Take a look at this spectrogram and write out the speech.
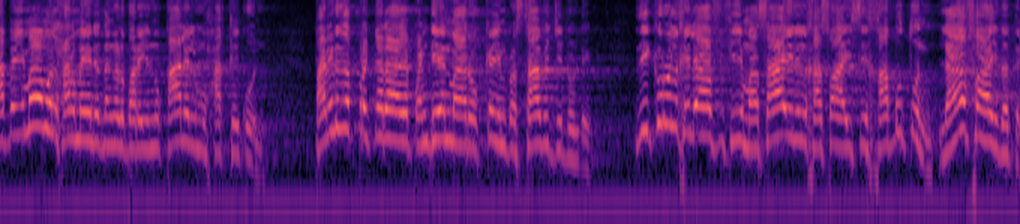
അപ്പൊ ഇമാമുൽ ഹർമൈൻ തങ്ങൾ പറയുന്നു കാലൽ മുഹക്കിക്കൂൻ പരിണിതപ്രജ്ഞരായ പണ്ഡിതന്മാരൊക്കെയും പ്രസ്താവിച്ചിട്ടുണ്ട്. ദിക്റുൽ ഖിലാഫ് ഫി മസായിലിൽ ഖസായിസി ഖബുത്തുൻ ലാ ഫായിദത്ത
